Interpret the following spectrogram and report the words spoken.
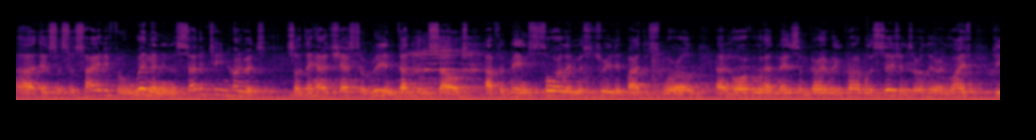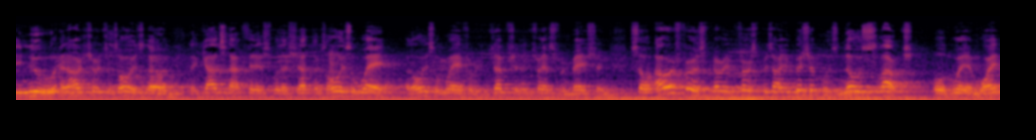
Uh, it's a society for women in the 1700s, so they had a chance to reinvent themselves after being sorely mistreated by this world, and or who had made some very regrettable decisions earlier in life. He knew, and our church has always known, that God's not finished with us yet. There's always a way, and always a way for redemption and transformation. So so our first, very first presiding bishop was no slouch, old William White.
